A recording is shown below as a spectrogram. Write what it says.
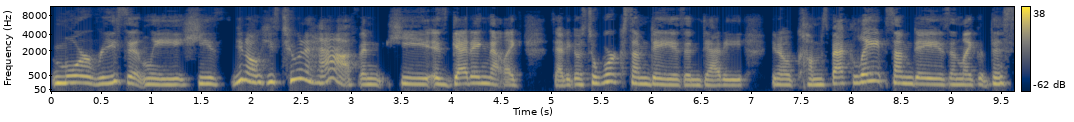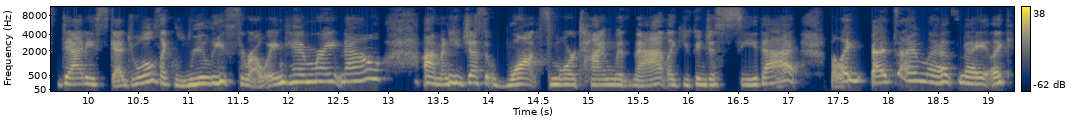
more recently he's you know he's two and a half and he is getting that like daddy goes to work some days and daddy you know comes back late some days and like this daddy schedule is like really throwing him right now. Um and he just wants more time with matt. Like you can just see that. But like bedtime last night like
